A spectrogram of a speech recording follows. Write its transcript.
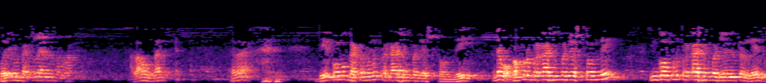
భోజనం పెట్టలేదన్నమాట. అలా ఉండాలి. కదా? దీపము ఘటమును ప్రకాశింపజేస్తోంది. అంటే ఒకప్పుడు ప్రకాశింపజేస్తోంది ఇంకొకప్పుడు ప్రకాశింపజేయటం లేదు.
